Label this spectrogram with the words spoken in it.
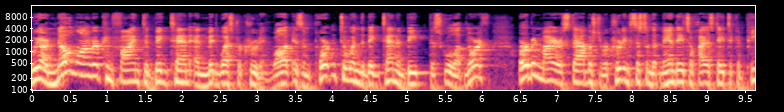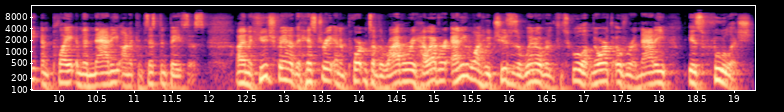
We are no longer confined to Big Ten and Midwest recruiting. While it is important to win the Big Ten and beat the school up north, Urban Meyer established a recruiting system that mandates Ohio State to compete and play in the Natty on a consistent basis. I am a huge fan of the history and importance of the rivalry. However, anyone who chooses a win over the school up north over a Natty is foolish.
